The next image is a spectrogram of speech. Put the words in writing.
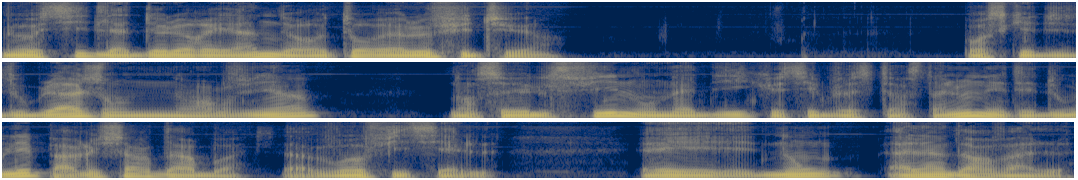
mais aussi de la DeLorean de Retour vers le futur. Pour ce qui est du doublage, on en revient. Dans ce film, on a dit que Sylvester Stallone était doublé par Richard Darbois, sa voix officielle, et non Alain Dorval.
